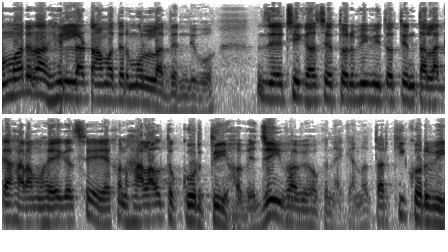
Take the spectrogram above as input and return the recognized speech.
ওমারের আর হিল্লাটা আমাদের মোল্লাদের নিব। যে ঠিক আছে, তোর বিবি তো তিন তালাকে হারাম হয়ে গেছে, এখন হালাল তো করতেই হবে, যেইভাবে হোক না কেন তার কি করবি?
